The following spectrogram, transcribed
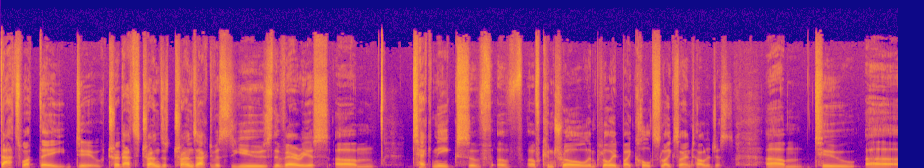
That's what they do. Tra- that's trans, trans activists use the various um, techniques of, of, of control employed by cults like Scientologists um, to, uh,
